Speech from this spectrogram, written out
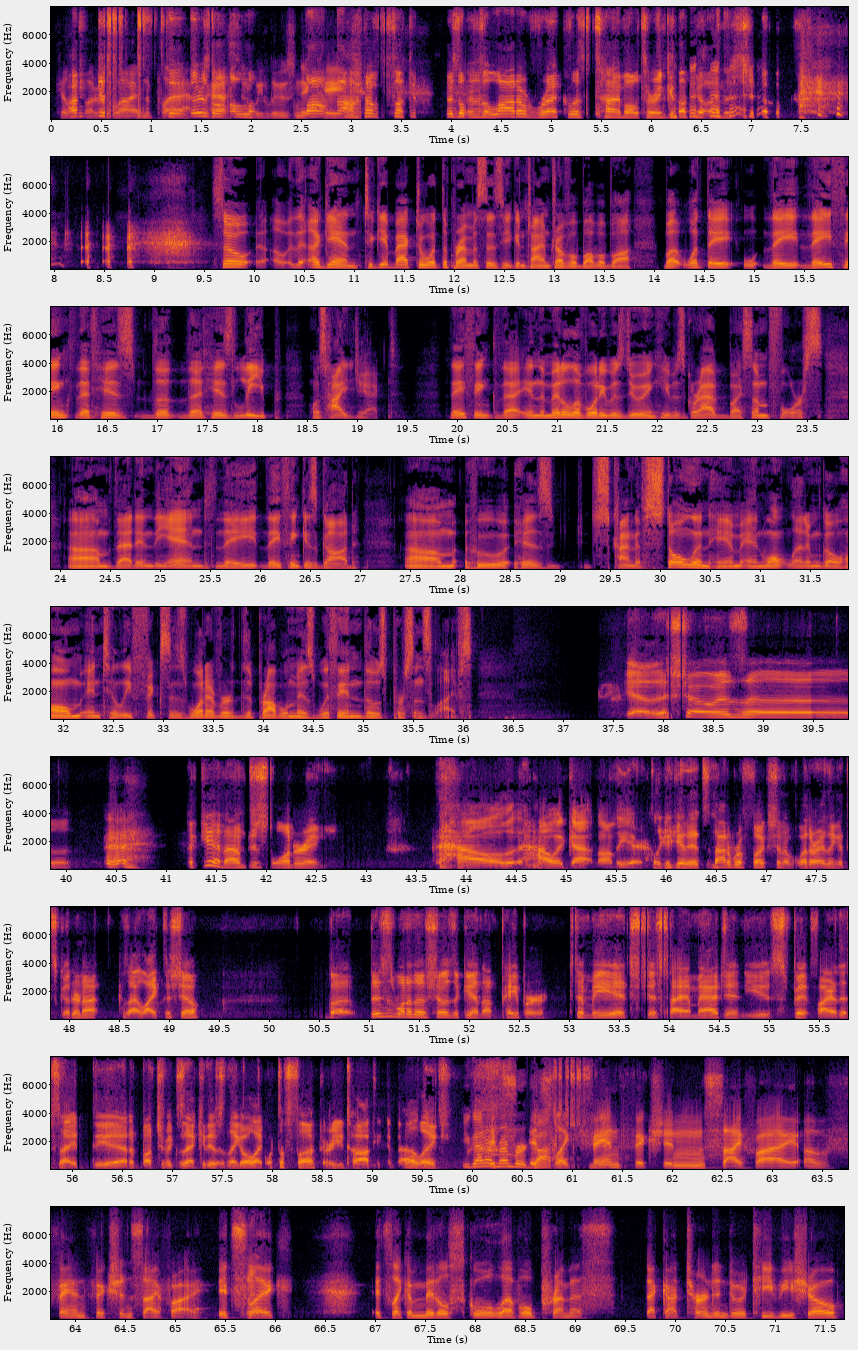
Kill a butterfly in the pla- there's past, a and lo- we lose Nick lot Cage. of fucking. There's a, there's a lot of reckless time altering going on in this show. So uh, again, to get back to what the premise is, he can time travel, blah blah blah. But what they they they think that his the that his leap was hijacked. They think that in the middle of what he was doing, he was grabbed by some force um, that, in the end, they they think is God, um, who has just kind of stolen him and won't let him go home until he fixes whatever the problem is within those person's lives. Yeah, this show is. uh Again, I'm just wondering how how it got on the air. Like again, it's not a reflection of whether I think it's good or not because I like the show. But this is one of those shows again on paper. To me, it's just I imagine you spitfire this idea at a bunch of executives and they go like, "What the fuck are you talking about?" Well, like, you got to remember, it's, Doc- like fan fiction sci-fi of fan fiction sci-fi. It's like it's like a middle school level premise that got turned into a TV show.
